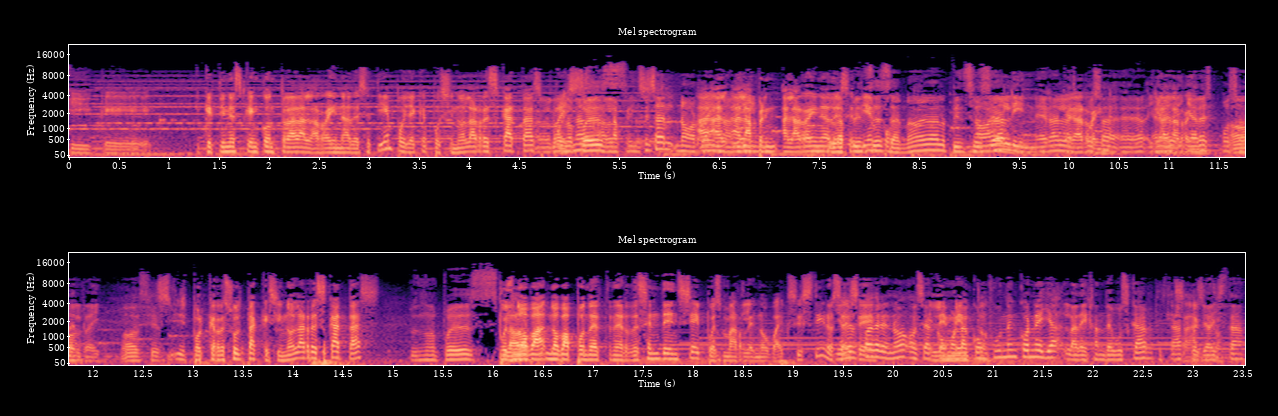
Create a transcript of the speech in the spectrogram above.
y que, y que tienes que encontrar a la reina de ese tiempo, ya que pues si no la rescatas, A la, pues, reina- puedes- a la princesa, no, a, reina, a- a la, a reina de La ese princesa, tiempo. ¿no? Era la princesa. No, era Lin, era la Era esposa, reina. era- la ya era esposa Oh. del rey. Oh, sí. Sí, Porque resulta que si no la rescatas, Pues no puedes. pues la- no va, no va a poder tener descendencia y pues Marle no va a existir. O y sea, eso es ese- padre, ¿no? O sea, como la confunden con ella, la dejan de buscar. Dicen, ah, pues ya está.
